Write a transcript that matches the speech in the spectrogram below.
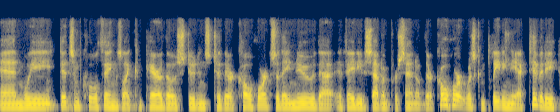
And we did some cool things like compare those students to their cohort. So they knew that if 87% of their cohort was completing the activity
